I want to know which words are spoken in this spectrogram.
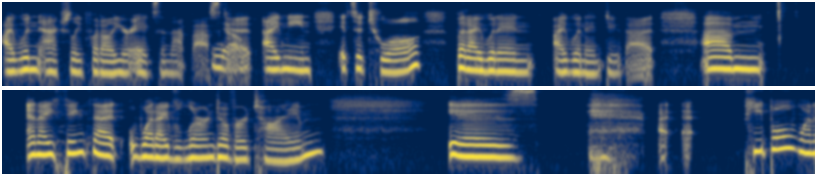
i wouldn't actually put all your eggs in that basket. I mean it's a tool but i wouldn't i wouldn't do that. Um and i think that what i've learned over time is I, I- people want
